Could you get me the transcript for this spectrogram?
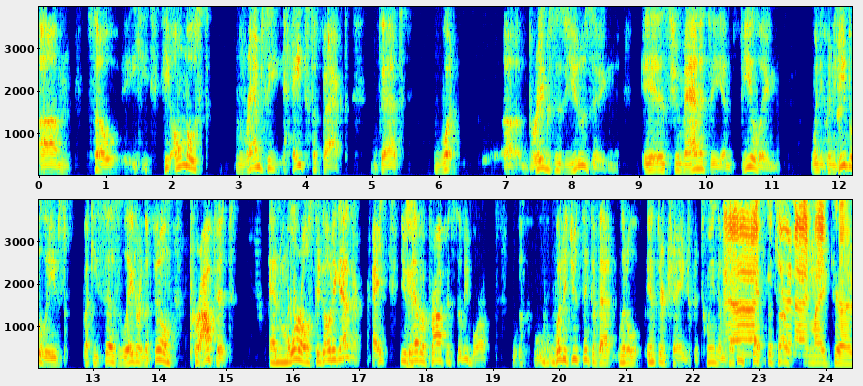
Um, so he, he almost Ramsey hates the fact that what uh, Briggs is using is humanity and feeling when he, when he believes, like he says later in the film, profit and morals could go together, right? You can have a profit still be moral. What did you think of that little interchange between them? Uh, I think, the you and I might uh,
